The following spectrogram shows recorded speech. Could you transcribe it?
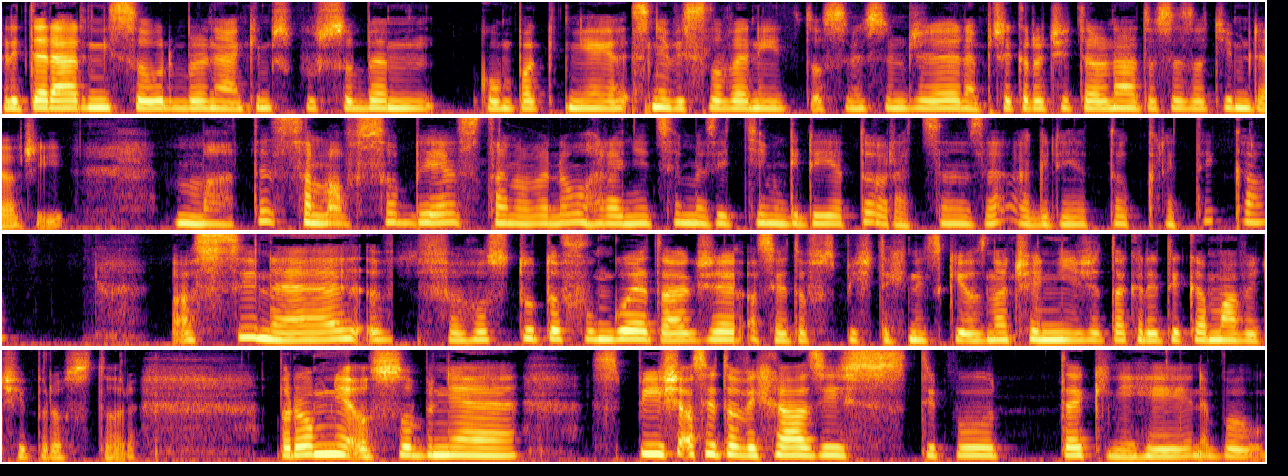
literární soud byl nějakým způsobem kompaktně, jasně vyslovený, to si myslím, že je nepřekročitelné a to se zatím daří. Máte sama v sobě stanovenou hranici mezi tím, kdy je to recenze a kdy je to kritika? Asi ne. V hostu to funguje tak, že asi je to spíš technické označení, že ta kritika má větší prostor. Pro mě osobně spíš asi to vychází z typu té knihy nebo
